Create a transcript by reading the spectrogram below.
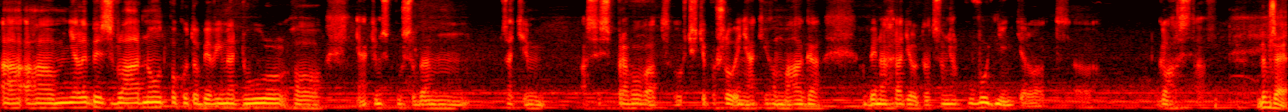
A, a měli by zvládnout, pokud objevíme důl, ho nějakým způsobem zatím asi spravovat. Určitě pošlou i nějakého mága, aby nahradil to, co měl původně dělat uh, Glastav. Dobře,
